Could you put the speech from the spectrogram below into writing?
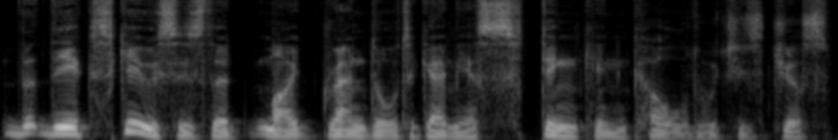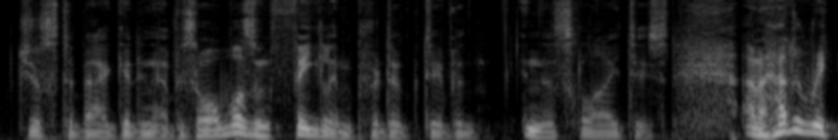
the, the excuse is that my granddaughter gave me a stinking cold, which is just just about getting over. So I wasn't feeling productive in, in the slightest. And I had to re-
